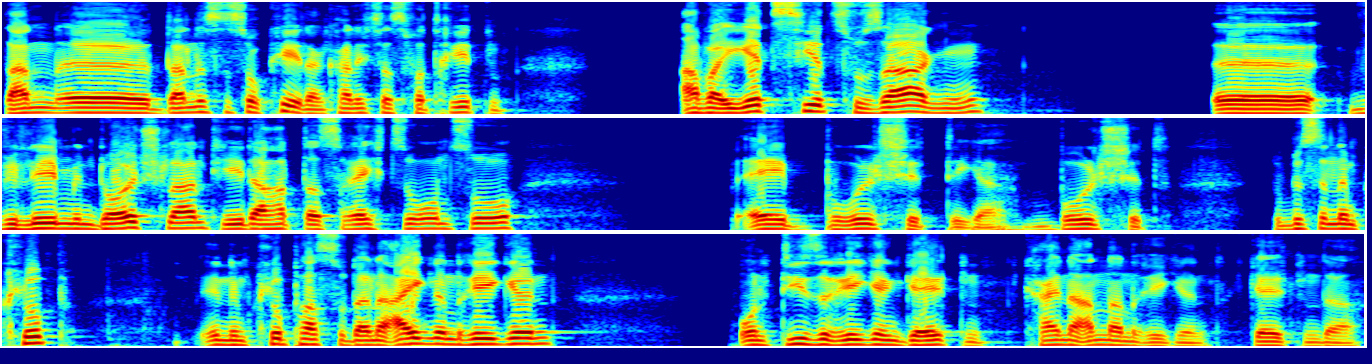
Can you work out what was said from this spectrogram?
dann, äh, dann ist es okay, dann kann ich das vertreten. Aber jetzt hier zu sagen, äh, wir leben in Deutschland, jeder hat das Recht so und so, ey, Bullshit, Digga, Bullshit. Du bist in einem Club, in dem Club hast du deine eigenen Regeln und diese Regeln gelten. Keine anderen Regeln gelten da.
